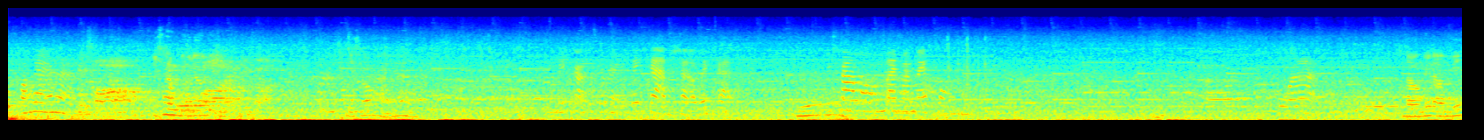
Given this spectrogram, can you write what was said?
ดูเขาให้อาหารนี่ทำดูเร็วนี่นี่ชอบหายให้ไม่กัดใช่ไหมไม่กัดค่ะไม่กัดอืมข้าวลองไปมันไม่คมกลัวลองนี่ลองนี่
